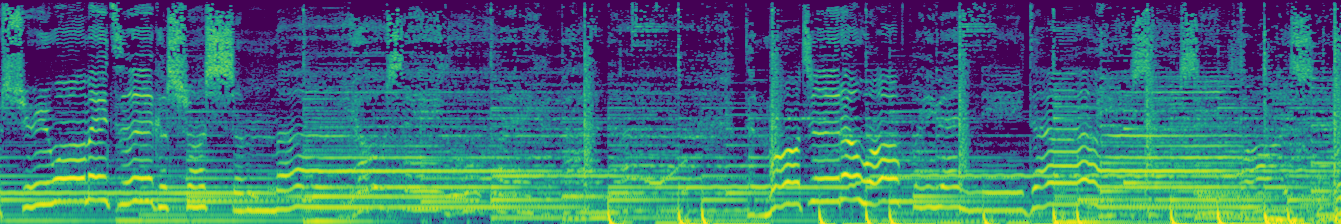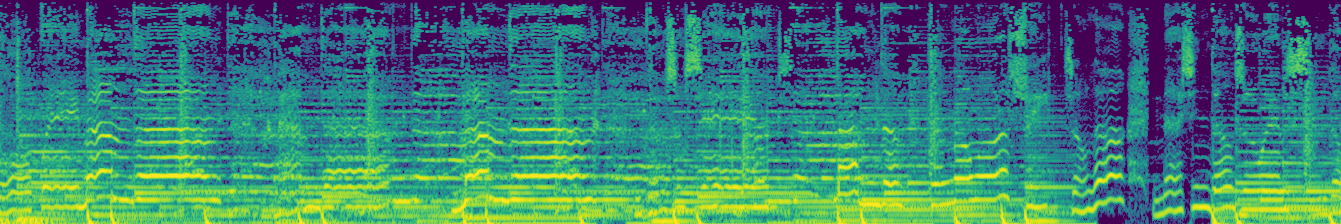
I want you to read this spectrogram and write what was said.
或许我没资格说什么，有谁不会害怕呢？但我知道我会愿你的。我会慢等，慢等，慢等，等上线，慢等，等到我都睡着了，耐心等只为了心动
